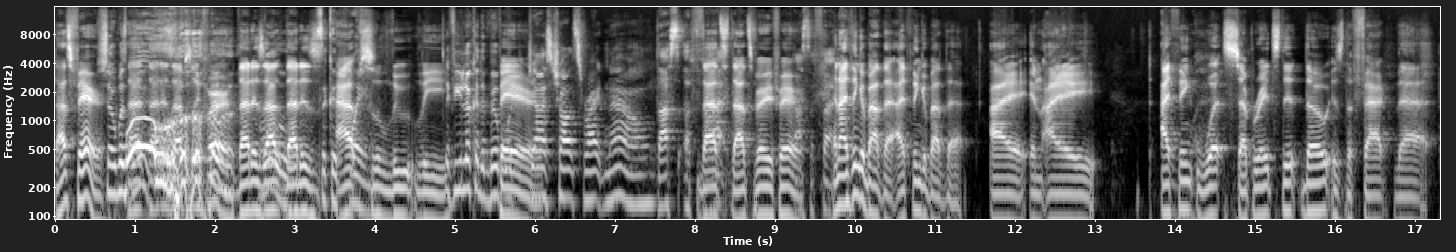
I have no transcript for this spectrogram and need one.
that's fair So was- that, that is absolutely fair that is Ooh, that is that's a good point. absolutely If you look at the Billboard Fair. jazz charts right now, That's a fact. That's that's very fair. That's a fact. And I think about that. I think about that. I and I I think what separates it though is the fact that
